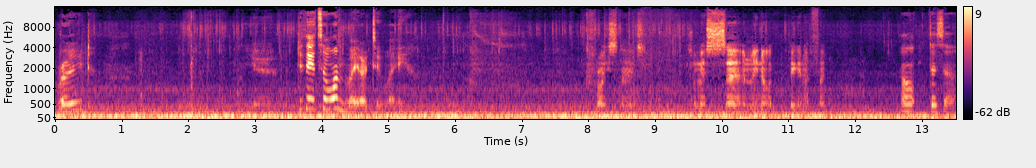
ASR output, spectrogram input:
road. Yeah. Do you think it's a one way or a two way? Christ knows. It's almost certainly not big enough for. Oh, there's a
